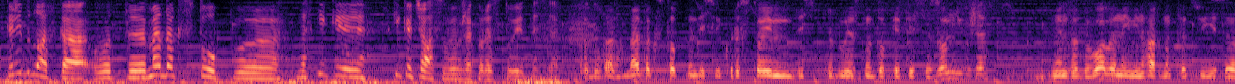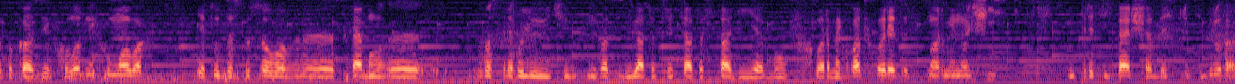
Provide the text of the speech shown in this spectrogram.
Скажіть, будь ласка, от е, Medax Stop, е, наскільки скільки часу ви вже користуєтеся? Так, медок стоп ми десь використовуємо десь приблизно до п'яти сезонів вже. Ним задоволений, він гарно працює, себе показує в холодних умовах. Я тут застосовував е, схему е, розрегулюючи 29-30 стадія був хлормекват хлорид в нормі 0,6 і 31, десь 32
